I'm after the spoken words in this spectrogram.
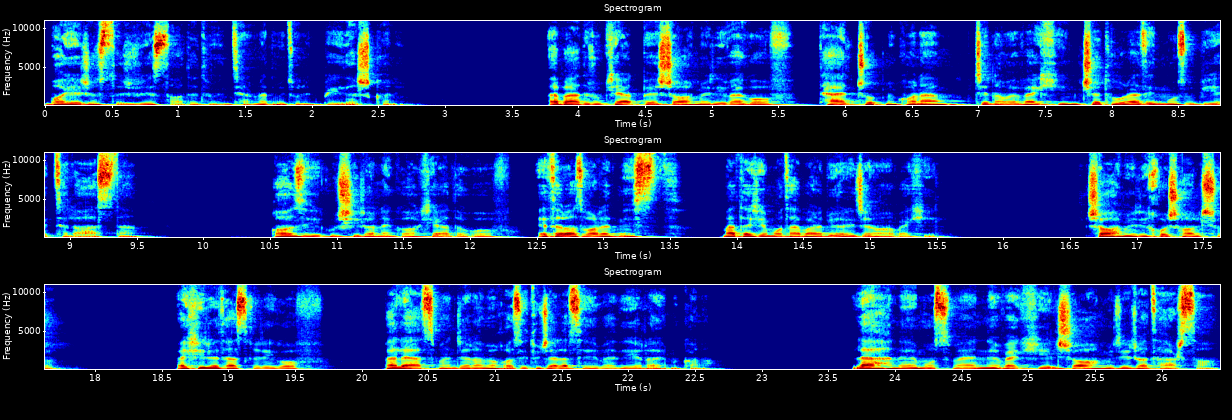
با یه جستجوی ساده تو اینترنت می‌تونید پیداش کنید. و بعد رو کرد به شاهمیری و گفت تعجب می‌کنم جناب وکیل چطور از این موضوع بی اطلاع هستن. قاضی گوشی را نگاه کرد و گفت اعتراض وارد نیست. مدرک معتبر بیاری جناب وکیل. شاهمیری خوشحال شد. وکیل تسخیری گفت بله حتما جناب قاضی تو جلسه بعدی ارائه می‌کنم. لحن مطمئن وکیل شاه میری را ترسان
